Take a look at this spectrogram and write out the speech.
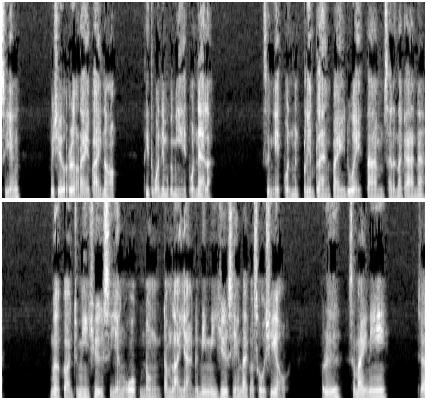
เสียง ไม่ใช่เรื่องอะไรภายนอก ที่ทุกวันนี้มันก็มีเหตุผลแน่ละ ซึ่งเหตุผลมันเปลี่ยนแปลงไปด้วยตามสถานการณ์นะ เมื่อก่อนจะมีชื่อเสียงโอ้คุณต้องทำหลายอย่างเดี๋ยวนี้มีชื่อเสียงได้กับโซเชียลหรือสมัยนี้จะ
